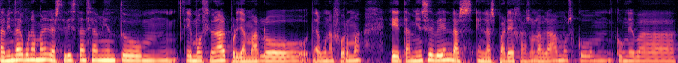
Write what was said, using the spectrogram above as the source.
También de alguna manera este distanciamiento mm, emocional, por llamarlo de alguna forma, eh, también se ve en las, en las parejas. ¿no? Lo hablábamos con, con Eva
